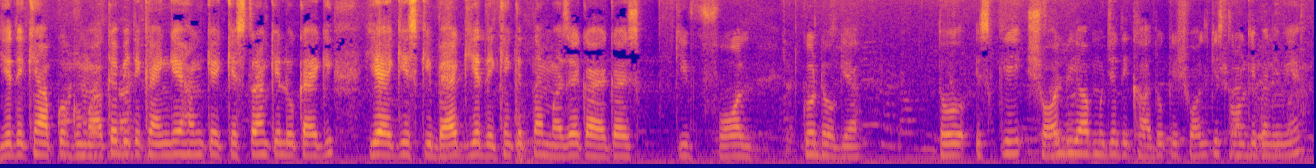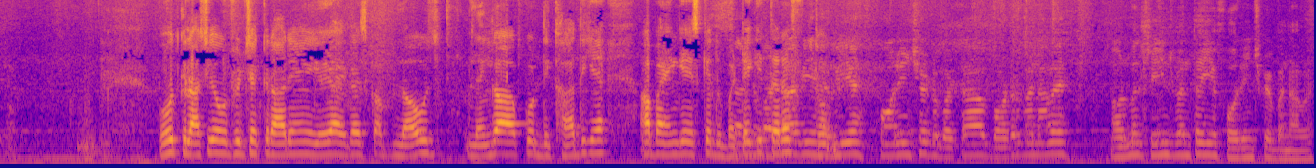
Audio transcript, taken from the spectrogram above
ये देखें आपको घुमा के भी दिखाएँगे हम कि किस तरह की लुक आएगी। ये आएगी इसकी बैग ये देखें कितना मज़े का आएगा इसकी फॉल गुड हो गया। तो इसकी शॉल भी आप मुझे दिखा दो कि शॉल किस तरह की बनी हुई है। बहुत क्लासी आउटफिट चेक करा रहे हैं ये आएगा इसका ब्लाउज लहंगा आपको दिखा दिया है। अब आएँगे इसके दुपट्टे की तरफ़। तो फोर इंच दुपट्टा बॉर्डर बना हुआ है। नॉर्मल थ्री इंच बनता है ये फोर इंच पे बना हुआ है।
